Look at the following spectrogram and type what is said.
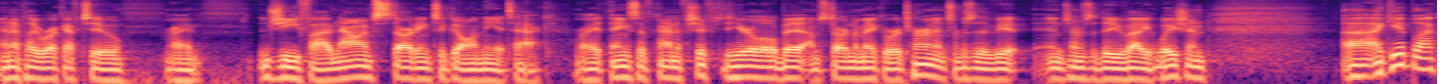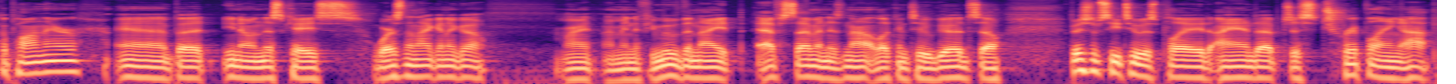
And I play rook f2, right? G5. Now I'm starting to go on the attack, right? Things have kind of shifted here a little bit. I'm starting to make a return in terms of the in terms of the evaluation. Uh, I give black a pawn there, uh, but you know, in this case, where's the knight going to go? Right? I mean, if you move the knight, f7 is not looking too good. So bishop c2 is played. I end up just tripling up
